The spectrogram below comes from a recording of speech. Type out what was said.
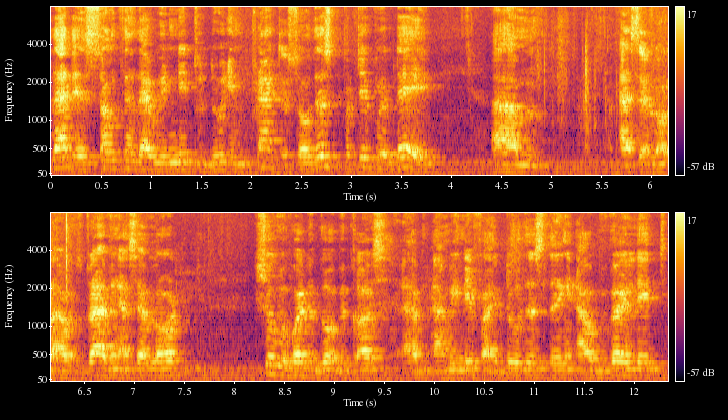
that is something that we need to do in practice. So this particular day, um, I said, Lord, I was driving. I said, Lord, show me where to go because um, I mean, if I do this thing, I'll be very late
